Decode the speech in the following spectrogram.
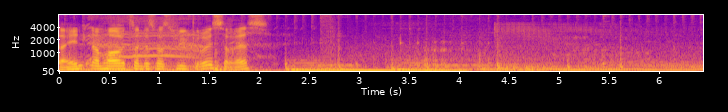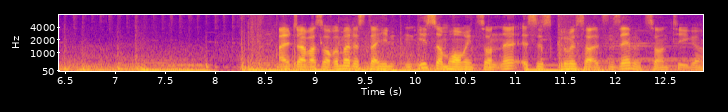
Da hinten am Horizont ist was viel Größeres. Alter, was auch immer das da hinten ist am Horizont, ne? Es ist größer als ein Säbelzahntiger.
